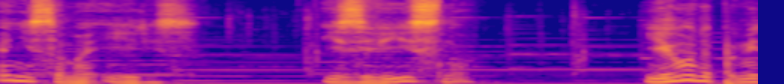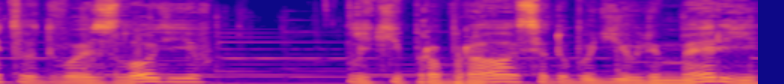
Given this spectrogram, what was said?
ані сама Іріс. І, звісно, його не помітили двоє злодіїв, які пробралися до будівлі мерії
